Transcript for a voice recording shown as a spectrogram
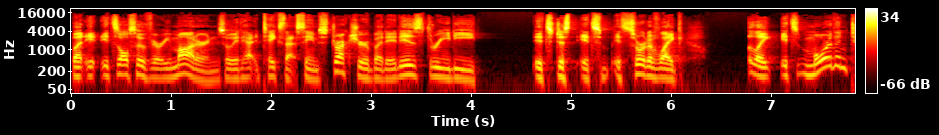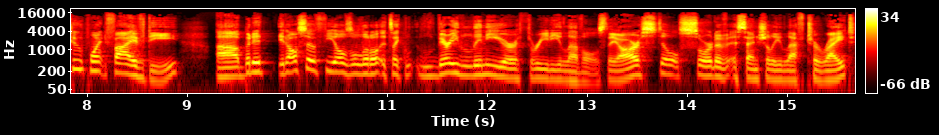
But it, it's also very modern, so it, ha- it takes that same structure, but it is 3D it's just it's it's sort of like like it's more than 2.5D, uh, but it it also feels a little. It's like very linear 3D levels. They are still sort of essentially left to right,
